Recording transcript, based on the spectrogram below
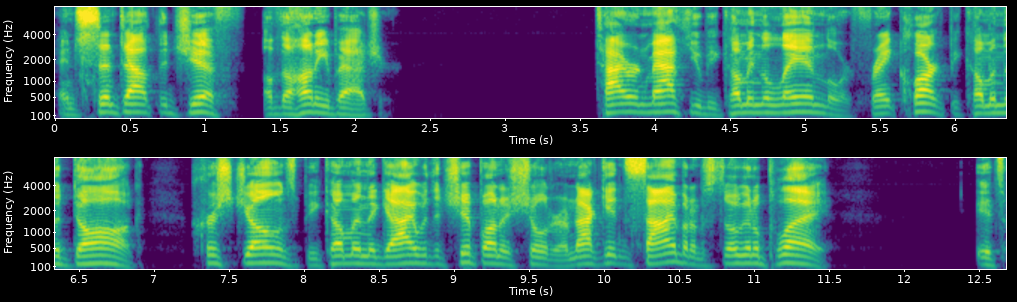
and sent out the GIF of the Honey Badger. Tyrann Mathieu becoming the landlord, Frank Clark becoming the dog, Chris Jones becoming the guy with the chip on his shoulder. I'm not getting signed, but I'm still going to play. It's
